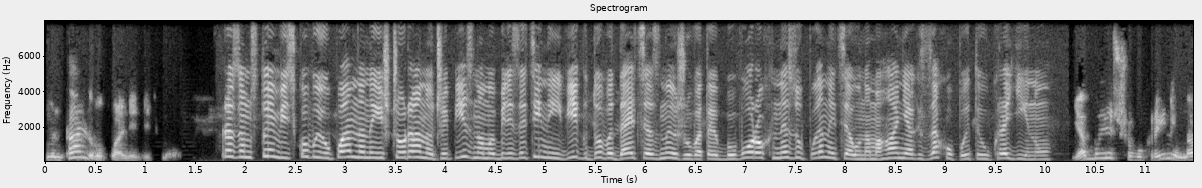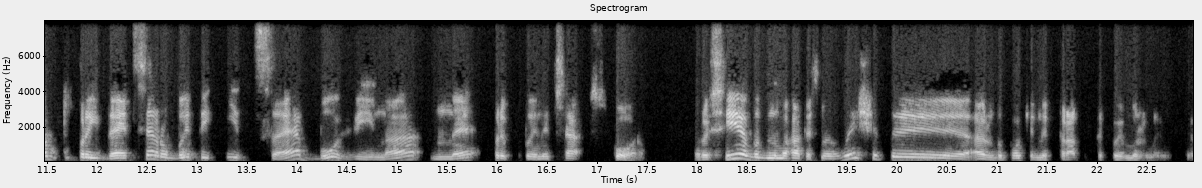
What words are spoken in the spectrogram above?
в ментальному плані дітьми. Разом з тим, військовий упевнений, що рано чи пізно мобілізаційний вік доведеться знижувати, бо ворог не зупиниться у намаганнях захопити Україну. Я боюсь, що в Україні нам прийдеться робити і це, бо війна не припиниться скоро. Росія буде намагатись нас знищити аж допоки не втратить такої можливості.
